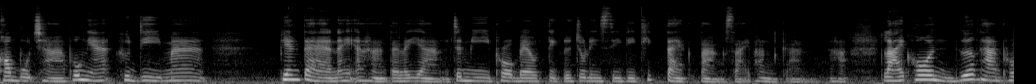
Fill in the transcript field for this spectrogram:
คอมบูชาพวกนี้คือดีมาก เพียงแต่ในอาหารแต่ละอย่างจะมีโปรไบโอติกหรือจุลินทรีย์ดีที่แตกต่างสายพันธุ์กันนะคะหลายคนเลือกทานโปร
